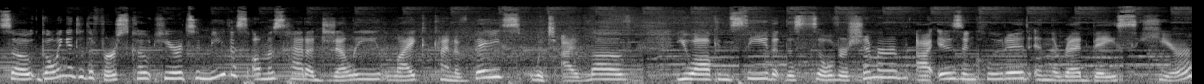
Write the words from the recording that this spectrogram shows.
So going into the first coat here, to me this almost had a jelly-like kind of base, which I love. You all can see that the silver shimmer uh, is included in the red base here.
